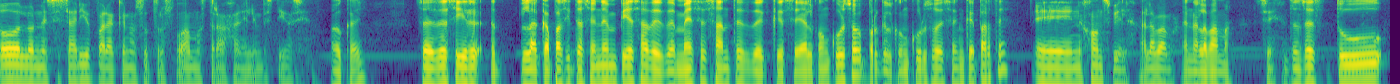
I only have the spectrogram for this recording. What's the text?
todo lo necesario para que nosotros podamos trabajar en la investigación. Ok. O sea, es decir, la capacitación empieza desde meses antes de que sea el concurso, porque el concurso es en qué parte? En Huntsville, Alabama. En Alabama. Sí. Entonces tú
